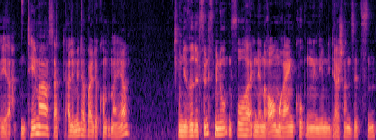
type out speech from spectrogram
ihr habt ein Thema, sagt alle Mitarbeiter, kommt mal her, und ihr würdet fünf Minuten vorher in den Raum reingucken, in dem die da schon sitzen.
